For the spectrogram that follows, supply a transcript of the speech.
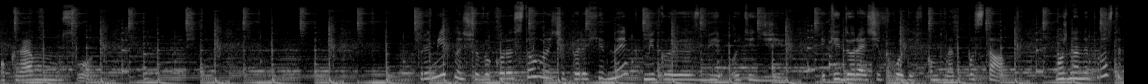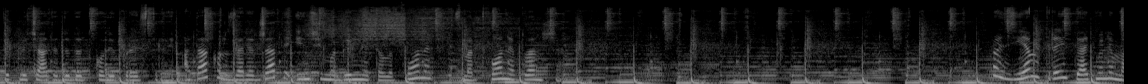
окремому слоту. Примітно, що використовуючи перехідник microUSB OTG, який, до речі, входить в комплект поставки, можна не просто підключати додаткові пристрої, а також заряджати інші мобільні телефони, смартфони, планшети. Роз'єм 3,5 мм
